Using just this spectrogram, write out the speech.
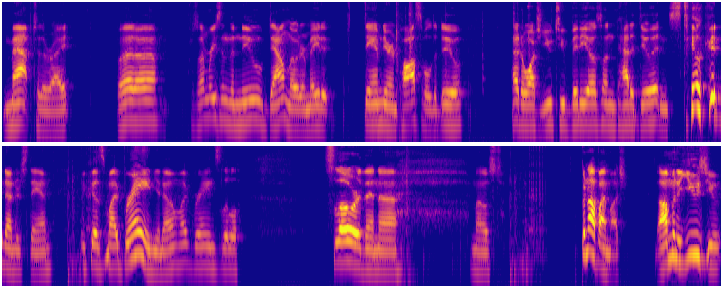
map to the right. But uh, for some reason, the new downloader made it damn near impossible to do. I had to watch YouTube videos on how to do it and still couldn't understand because my brain, you know, my brain's a little slower than uh, most, but not by much. I'm gonna use you,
